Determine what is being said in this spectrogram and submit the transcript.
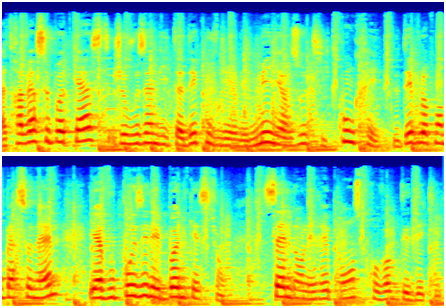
À travers ce podcast, je vous invite à découvrir les meilleurs outils concrets de développement personnel et à vous poser les bonnes questions, celles dont les réponses provoquent des déclics.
